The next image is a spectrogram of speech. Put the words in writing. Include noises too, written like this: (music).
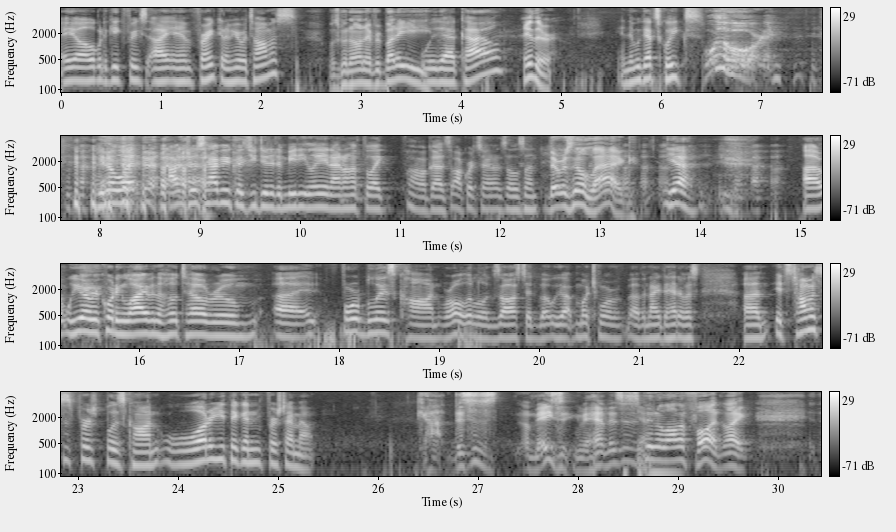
Hey y'all, welcome to Geek Freaks. I am Frank, and I'm here with Thomas. What's going on, everybody? We got Kyle, Hey there. and then we got Squeaks. For the horde. (laughs) You know what? I'm just happy because you did it immediately, and I don't have to like, oh god, it's awkward silence all of a sudden. There was no lag. Yeah. Uh, we are recording live in the hotel room uh, for BlizzCon. We're all a little exhausted, but we got much more of a night ahead of us. Uh, it's Thomas's first BlizzCon. What are you thinking first time out? God, this is amazing, man. This has Yeah. been a lot of fun. Like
